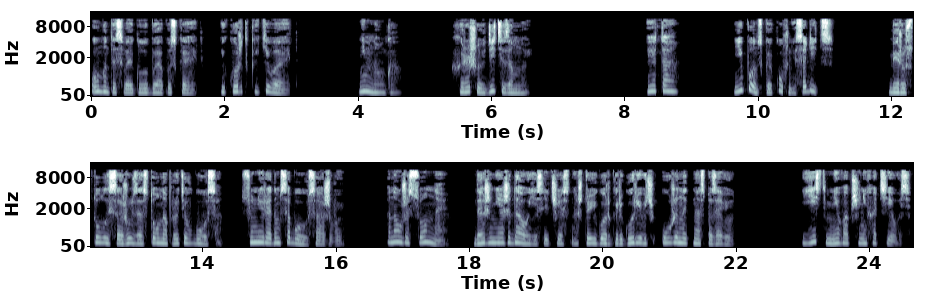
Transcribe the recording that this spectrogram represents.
Оманта свои голубые опускает и коротко кивает. Немного. Хорошо, идите за мной. Это... Японская кухня, садитесь. Беру стул и сажусь за стол напротив босса. Соню рядом с собой усаживаю. Она уже сонная. Даже не ожидала, если честно, что Егор Григорьевич ужинать нас позовет. Есть мне вообще не хотелось.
